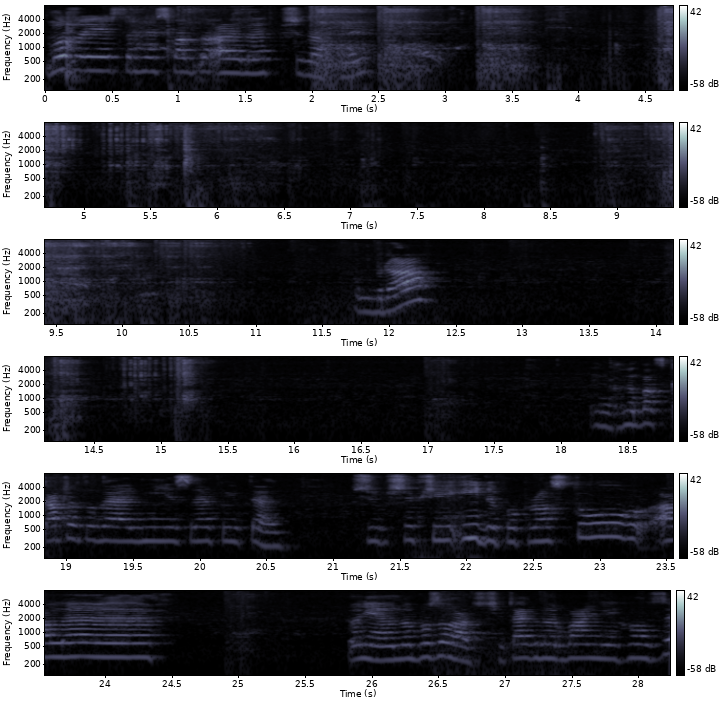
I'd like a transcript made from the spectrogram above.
może jest trochę słaby, ale nawet przydatny. Dobra. Chyba skaczę, to nawet mi jest lepiej ten. Szyb, szybciej idę po prostu, ale... No nie no bo zobaczcie, tak normalnie chodzę,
